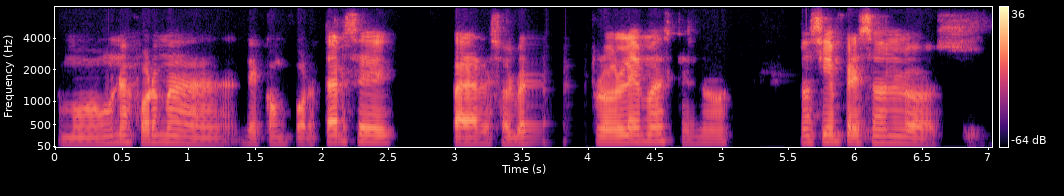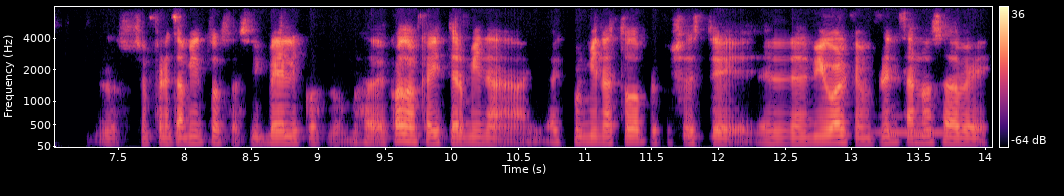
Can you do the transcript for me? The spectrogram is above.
como una forma de comportarse para resolver problemas que no, no siempre son los, los enfrentamientos así bélicos lo más adecuado, aunque ahí termina, ahí, culmina todo, porque pues, este, el enemigo al que enfrenta no sabe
